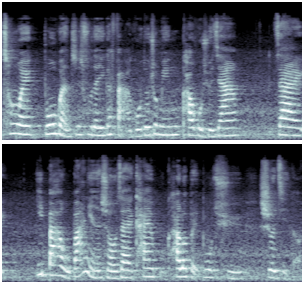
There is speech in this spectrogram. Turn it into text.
称为博物馆之父的一个法国的著名考古学家，在一八五八年的时候在开开罗北部区设计的。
